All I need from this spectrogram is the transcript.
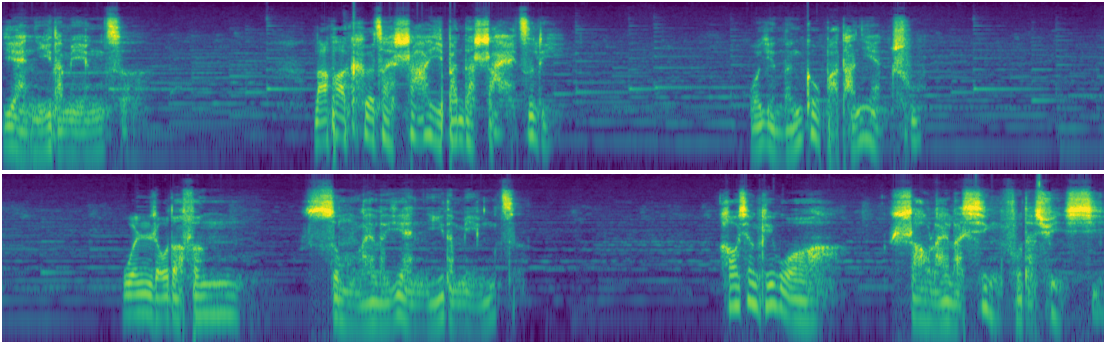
燕妮的名字。哪怕刻在沙一般的骰子里，我也能够把它念出。温柔的风送来了燕妮的名字，好像给我捎来了幸福的讯息。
